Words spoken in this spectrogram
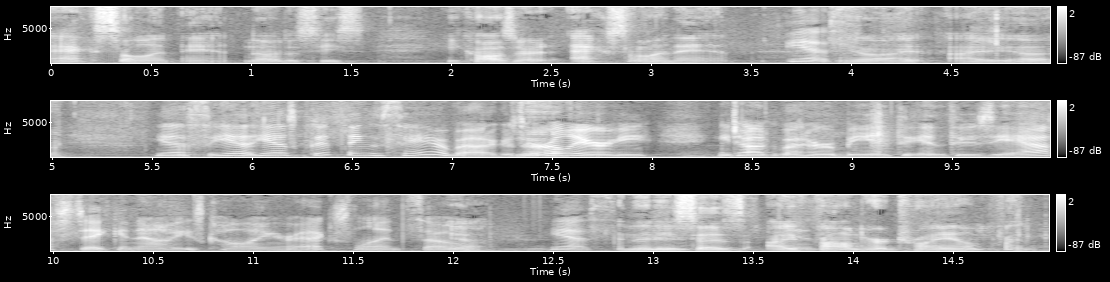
excellent aunt. Notice he's he calls her an excellent aunt. Yes. You know, I I uh, Yes, yeah, he has good things to say about her. Because Yeah. earlier he, he talked about her being th- enthusiastic, and now he's calling her excellent. So, Yeah. yes. and then he mhm. says I Yes. found her triumphant.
